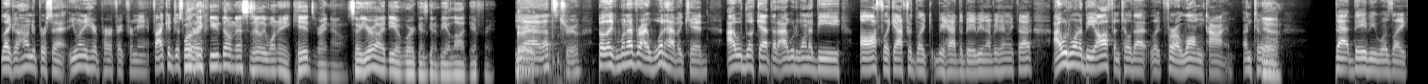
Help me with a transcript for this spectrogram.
like hundred percent. You want to hear perfect for me? If I could just Well, work, Nick, you don't necessarily want any kids right now, so your idea of work is going to be a lot different. yeah, that's true. But like whenever I would have a kid, I would look at that. I would want to be off like after like we had the baby and everything like that. I would want to be off until that like for a long time until Yeah. that baby was like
